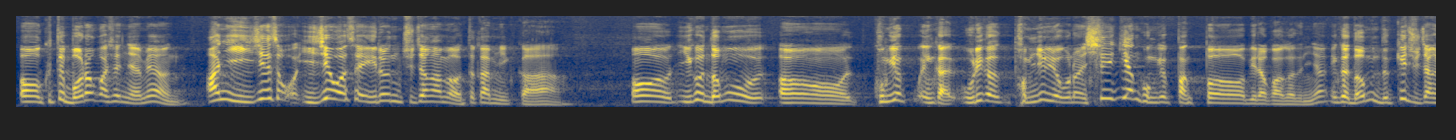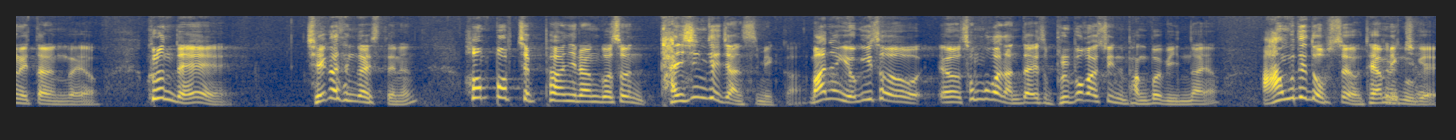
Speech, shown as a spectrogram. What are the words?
어 그때 뭐라고 하셨냐면 아니 이제서 이제 와서 이런 주장하면 어떡합니까? 어 이거 너무 어 공격 그러니까 우리가 법률 용어로는 실기한 공격 방법이라고 하거든요. 그러니까 너무 늦게 주장을 했다는 거예요. 그런데 제가 생각했을 때는 헌법 재판이란 것은 단신제지 않습니까? 만약 여기서 어, 선고가 난다 해서 불복할 수 있는 방법이 있나요? 아무데도 없어요 대한민국에.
